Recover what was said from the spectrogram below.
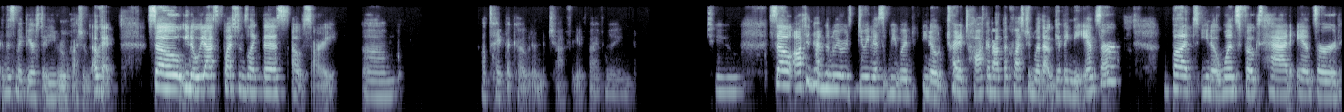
And this might be our study room questions. Okay, so, you know, we'd ask questions like this. Oh, sorry. Um, I'll type the code in the chat for you, five nine two. So oftentimes when we were doing this, we would, you know, try to talk about the question without giving the answer. But, you know, once folks had answered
